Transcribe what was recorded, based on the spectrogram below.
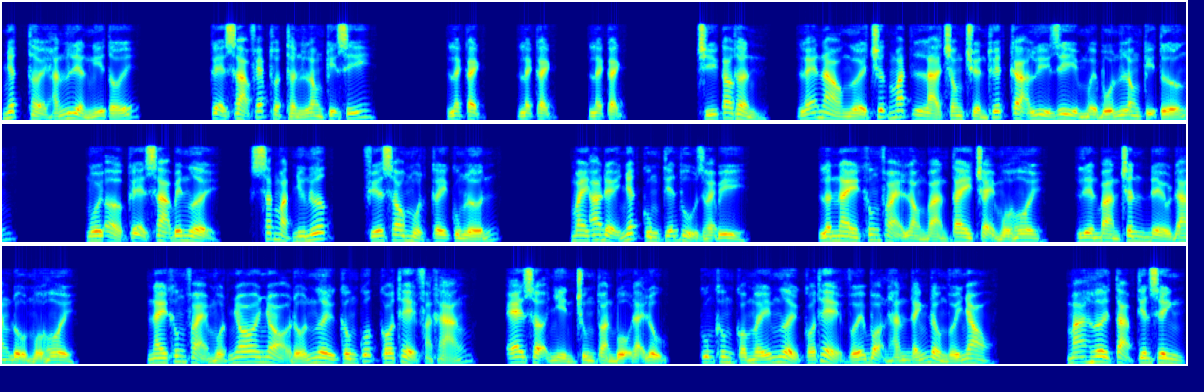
nhất thời hắn liền nghĩ tới. Kệ xạ phép thuật thần long kỵ sĩ. Lạch cạch lạch cạch lạch cạch. Trí cao thần, lẽ nào người trước mắt là trong truyền thuyết cạ lụy di mười bốn long kỵ tướng? Ngồi ở kệ xạ bên người, sắc mặt như nước, phía sau một cây cung lớn. May a đệ nhất cung tiến thủ dạy bi. Lần này không phải lòng bàn tay chạy mồ hôi, liền bàn chân đều đang đổ mồ hôi này không phải một nho nhỏ đốn người công quốc có thể phản kháng e sợ nhìn chung toàn bộ đại lục cũng không có mấy người có thể với bọn hắn đánh đồng với nhau. Mã hơi tạm tiên sinh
